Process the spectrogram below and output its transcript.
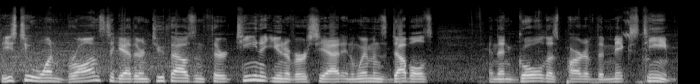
These two won bronze together in 2013 at Universiade in women's doubles, and then gold as part of the mixed team.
